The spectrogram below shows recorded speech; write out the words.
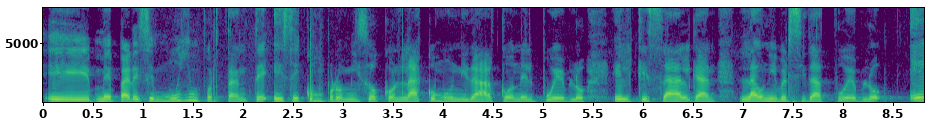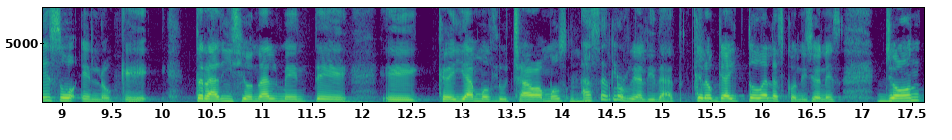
eh, me parece muy importante ese compromiso con la comunidad, con el pueblo, el que salgan, la universidad pueblo, eso en lo que tradicionalmente eh, creíamos, luchábamos, hacerlo realidad. Creo que hay todas las condiciones. John,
